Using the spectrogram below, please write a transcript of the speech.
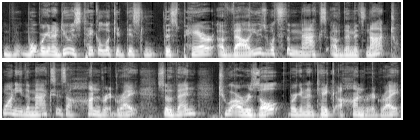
what we're going to do is take a look at this this pair of values. What's the max of them? It's not 20, the max is 100, right? So then to our result, we're going to take 100, right?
